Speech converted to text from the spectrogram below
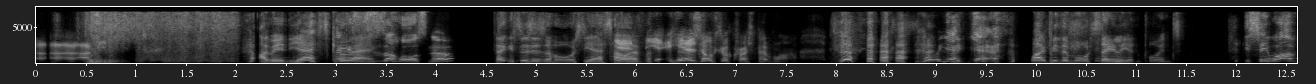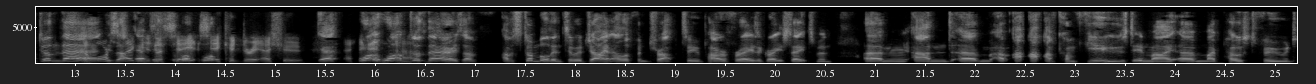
I, I, I mean, I mean, yes, correct. Pegasus is a horse, no? Pegasus is a horse. Yes, yeah, however, he, he is also cross memoir. Oh, yeah, yeah. might be the more salient point. You see, what I've done there The horse that thing is a se- what, what, secondary issue. yeah, what, what I've done there is I've I've stumbled into a giant elephant trap, to paraphrase a great statesman, um, and um, I, I, I've confused in my um, my post food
